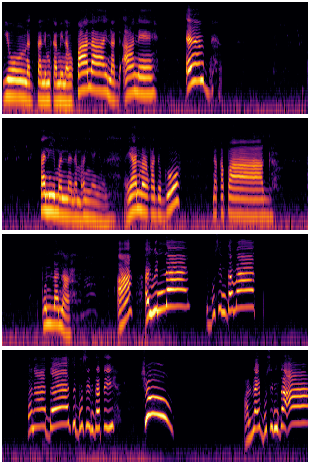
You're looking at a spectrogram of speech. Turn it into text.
Yung nagtanim kami ng palay, nag-ane, and taniman na naman ngayon. Ayan mga kadugo, nakapag punla na. Ah? Ay, winay! Ibusin damat! Panades! Ibusin dati! Shoo! Alay, ibusin da ah!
